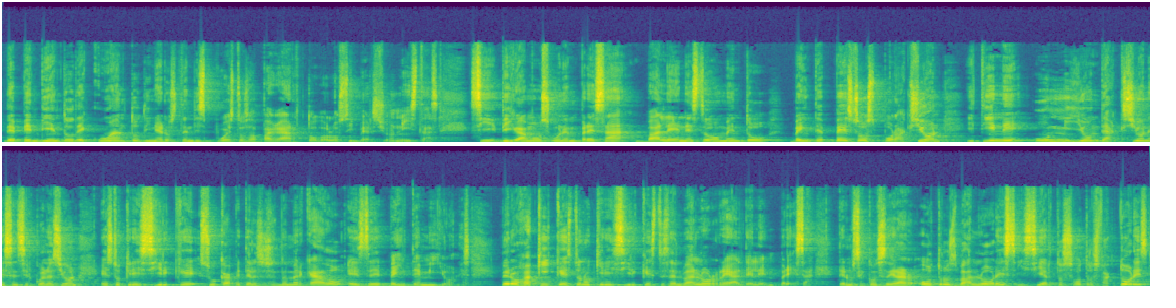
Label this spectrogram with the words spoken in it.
dependiendo de cuánto dinero estén dispuestos a pagar todos los inversionistas. Si, digamos, una empresa vale en este momento 20 pesos por acción y tiene un millón de acciones en circulación, esto quiere decir que su capitalización de mercado es de 20 millones. Pero ojo aquí que esto no quiere decir que este es el valor real de la empresa. Tenemos que considerar otros valores y ciertos otros factores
